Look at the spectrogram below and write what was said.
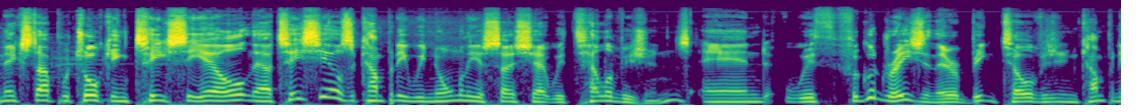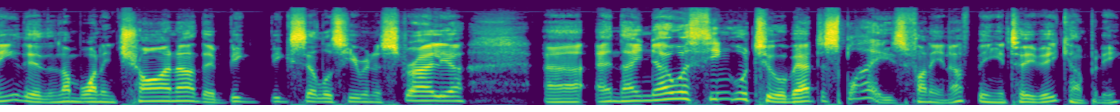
Next up, we're talking TCL. Now, TCL is a company we normally associate with televisions, and with for good reason. They're a big television company. They're the number one in China. They're big, big sellers here in Australia, uh, and they know a thing or two about displays. Funny enough, being a TV company.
